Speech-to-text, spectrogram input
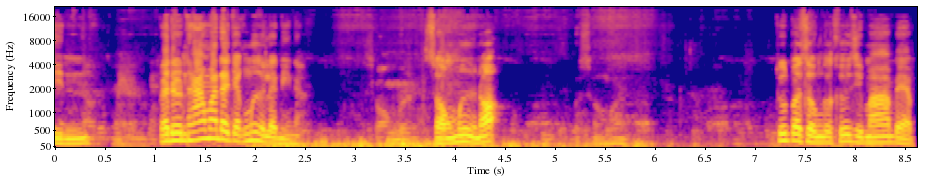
สินธุ์แม่นไปเดินทางมาได้จากมือแล้วนี่นะ สองมือสองมือเนาะสองวันจุดประสงค์ก็คือสิมาแบบ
